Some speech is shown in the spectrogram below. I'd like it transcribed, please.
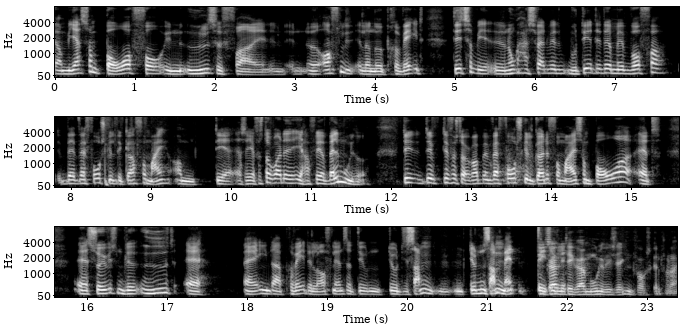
om jeg som borger får en ydelse fra en, en, noget offentligt eller noget privat. Det, som jeg nogle har svært ved at vurdere, det der med, hvorfor, hvad, hvad forskel det gør for mig, om det er, altså jeg forstår godt, at jeg har flere valgmuligheder. Det, det, det forstår jeg godt, men hvad forskel gør det for mig som borger, at, at servicen bliver ydet af, af en, der er privat eller offentlig ansat? Det er jo den, det er jo de samme, det er jo den samme mand, Det gør, basically. det gør muligvis ikke en forskel for dig.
